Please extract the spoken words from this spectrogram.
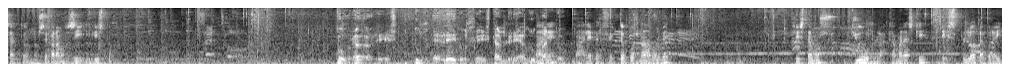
exacto. Nos separamos así y listo. Tus guerreros se están Vale, reagrupando. vale, perfecto. Pues nada, volver. Si estamos... Yo, la cámara es que explota por ahí.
